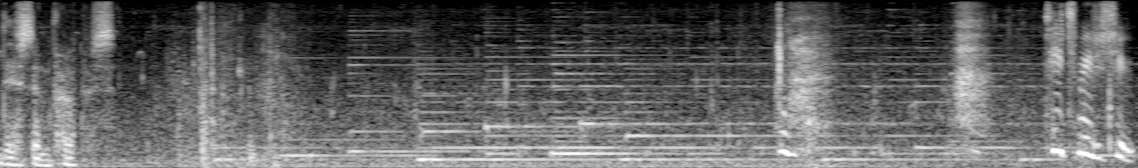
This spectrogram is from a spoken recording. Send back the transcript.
distant purpose. Teach me to shoot.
